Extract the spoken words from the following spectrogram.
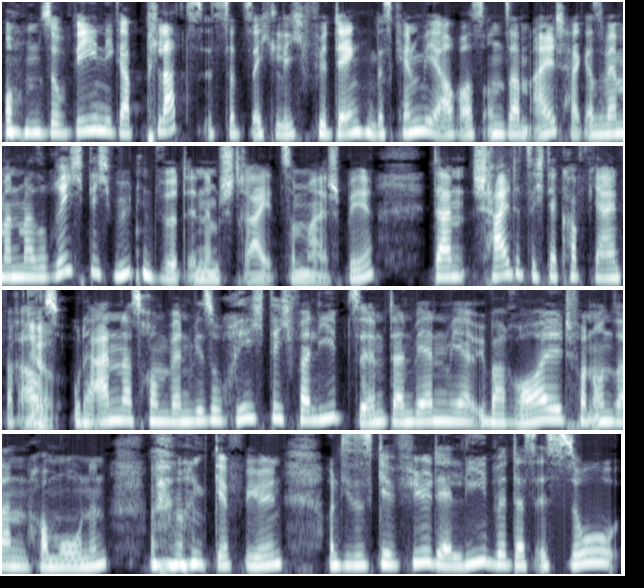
umso weniger Platz ist tatsächlich für Denken. Das kennen wir ja auch aus unserem Alltag. Also wenn man mal so richtig wütend wird in einem Streit zum Beispiel, dann schaltet sich der Kopf ja einfach aus. Ja. Oder andersrum, wenn wir so richtig verliebt sind, dann werden wir überrollt von unseren Hormonen und Gefühlen. Und dieses Gefühl der Liebe, das ist so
